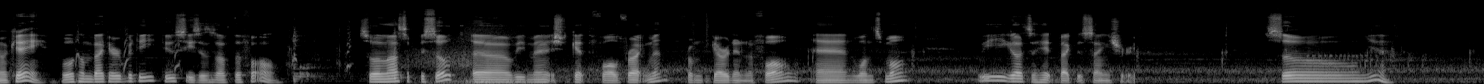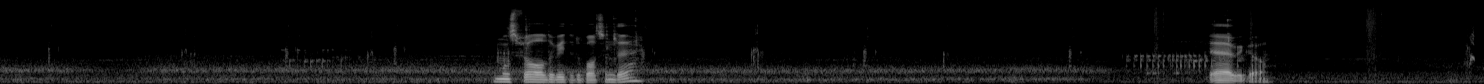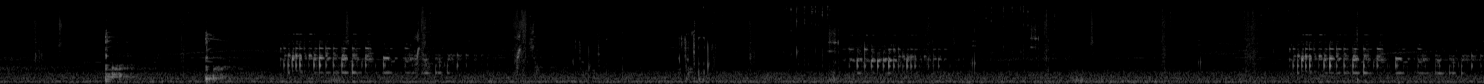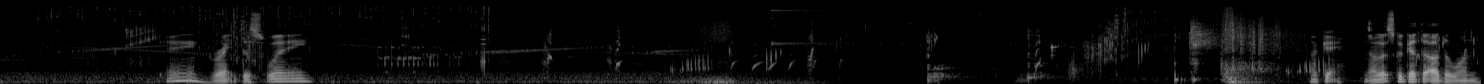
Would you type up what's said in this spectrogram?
Okay, welcome back everybody to Seasons of the Fall. So in last episode, uh, we managed to get the Fall Fragment from the Garden of Fall, and once more, we got to head back to Sanctuary. So, yeah. Almost fell all the way to the bottom there. There we go. Okay, right this way. Okay, now let's go get the other one.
